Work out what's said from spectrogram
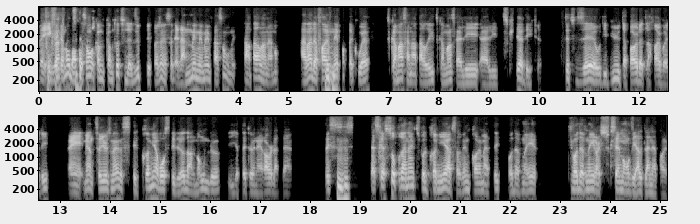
Ben, exactement, de la façon, comme, comme toi, tu l'as dit pour tes projets, c'est de la même, même façon, tu en parles en amont. Avant de faire mm-hmm. n'importe quoi, tu commences à en parler, tu commences à aller, à aller discuter à des gens. Tu, sais, tu disais au début, tu as peur de te la faire voler. Ben, man, sérieusement, si t'es le premier à avoir cette idée-là dans le monde, là, il y a peut-être une erreur là-dedans. Mm-hmm. Ça serait surprenant que tu sois le premier à observer une problématique qui va devenir, qui va devenir un succès mondial planétaire.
